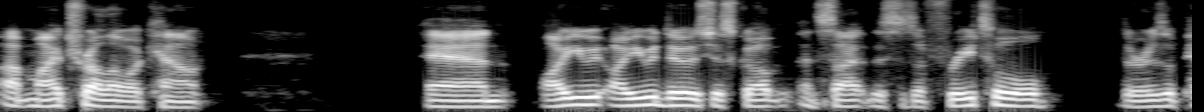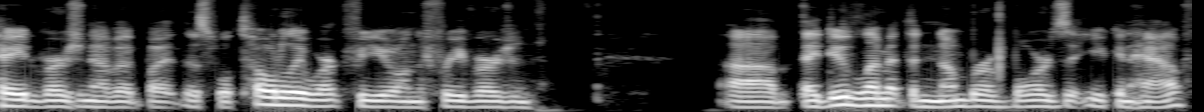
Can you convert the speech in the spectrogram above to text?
uh, my Trello account And all you all you would do is just go up and sign. This is a free tool. There is a paid version of it, but this will totally work for you on the free version. Um, they do limit the number of boards that you can have.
